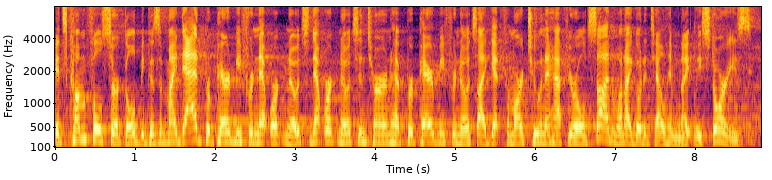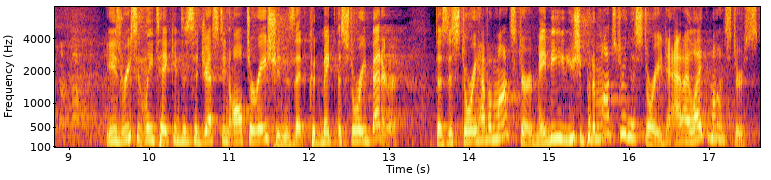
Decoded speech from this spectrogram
It's come full circle because if my dad prepared me for network notes, network notes in turn have prepared me for notes I get from our two and a half year old son when I go to tell him nightly stories. He's recently taken to suggesting alterations that could make the story better. Does this story have a monster? Maybe you should put a monster in this story, Dad. I like monsters.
